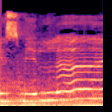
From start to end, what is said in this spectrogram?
Bismillah.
